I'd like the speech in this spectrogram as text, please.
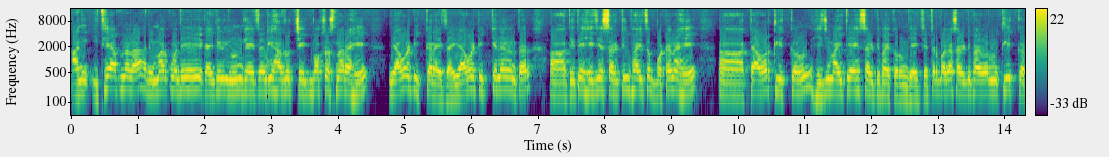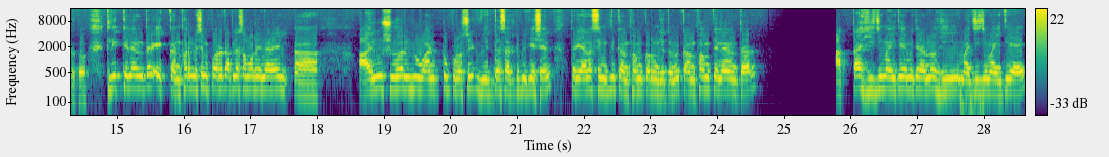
आणि इथे आपल्याला रिमार्कमध्ये काहीतरी लिहून घ्यायचं आहे. हा जो चेकबॉक्स असणार आहे यावर टिक करायचं आहे. यावर टिक केल्यानंतर तिथे हे जे सर्टिफायचं बटन आहे त्यावर क्लिक करून ही जी माहिती आहे सर्टिफाय करून घ्यायची आहे. तर बघा सर्टिफायवर मी क्लिक करतो. क्लिक केल्यानंतर एक कन्फर्मेशन परत आपल्यासमोर येणार आहे. Are you sure you want to proceed with the certification तर याला सिम्पली कन्फर्म करून घेतो मी. कन्फर्म केल्यानंतर आत्ता ही जी माहिती आहे मित्रांनो ही माझी जी माहिती आहे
